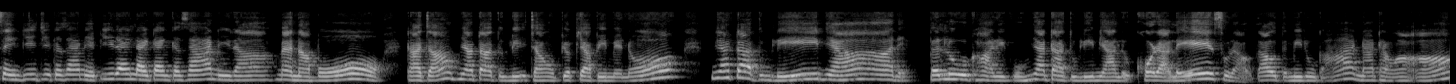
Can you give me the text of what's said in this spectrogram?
စိန်ပြေးကြီးကစားနေပြေးတိုင်းလိုက်တိုင်းကစားနေတာမှန်တာပေါ့ဒါကြောင့်မြတ်တသူလေးအကြောင်းကိုပြောပြပေးမယ်နော်မြတ်တသူလေးများတဲ့ဘယ်လိုခါတွေကိုမြတ်တသူလေးများလို့ခေါ်တာလဲဆိုတာကိုတောက်သမီးတို့ကနားထောင်အောင်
